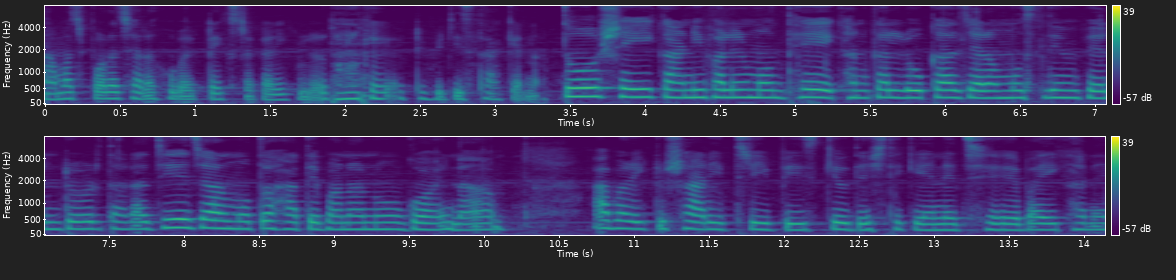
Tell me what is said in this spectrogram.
নামাজ পড়া ছাড়া খুব একটা এক্সট্রা কারিকুলার কোনো অ্যাক্টিভিটিস থাকে না। তো সেই কার্নিভালের মধ্যে এখানকার লোকাল যারা মুসলিম ভেন্ডর তারা যে যার মতো হাতে বানানো গয়না, আবার একটু শাড়ি থ্রি পিস কেউ দেশ থেকে এনেছে বা এখানে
